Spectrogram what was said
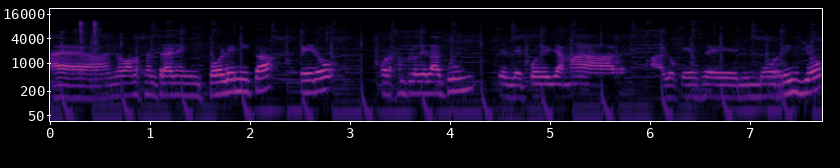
Ah, no vamos a entrar en polémica, pero por ejemplo del atún se le puede llamar a lo que es el morrillo.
